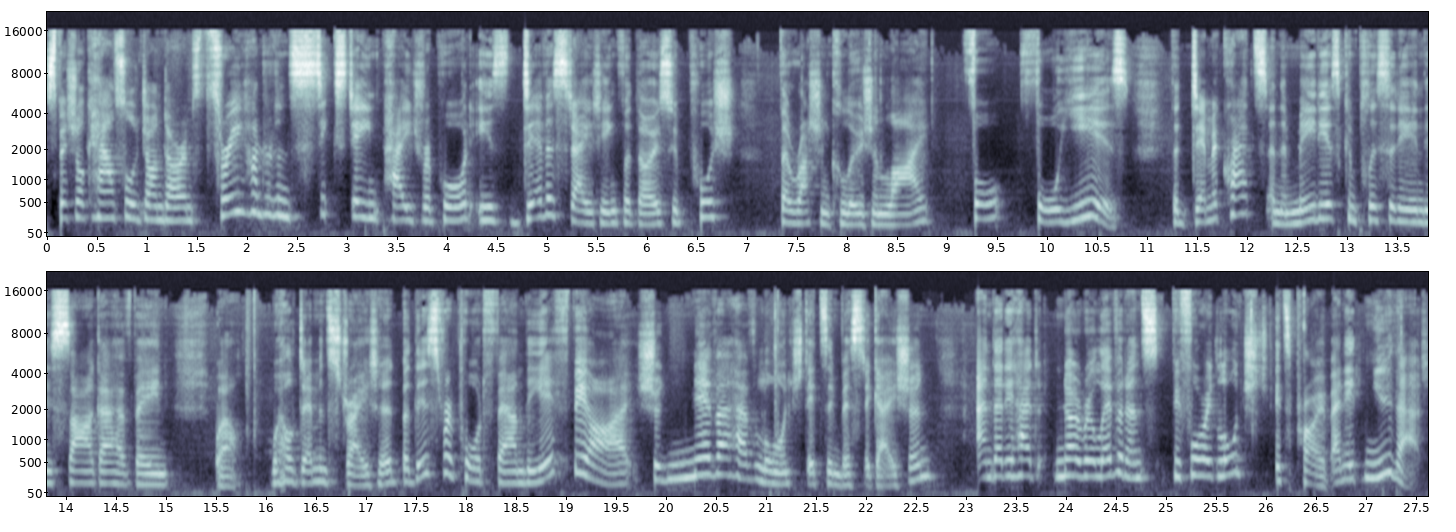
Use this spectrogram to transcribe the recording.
Special Counsel John Durham's 316 page report is devastating for those who push the Russian collusion lie for four years. The Democrats and the media's complicity in this saga have been, well, well demonstrated. But this report found the FBI should never have launched its investigation and that it had no real evidence before it launched its probe. And it knew that.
